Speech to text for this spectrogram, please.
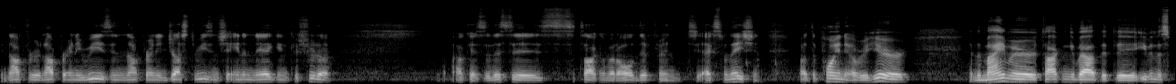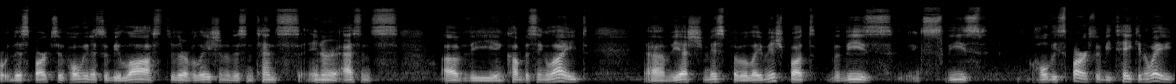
not for not for any reason, not for any just reason. Okay, so this is talking about a whole different explanation. But the point over here, in the Maimer, talking about that the even the, the sparks of holiness would be lost through the revelation of this intense inner essence of the encompassing light. Um, the yesh mispa mishpat that these these holy sparks would be taken away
